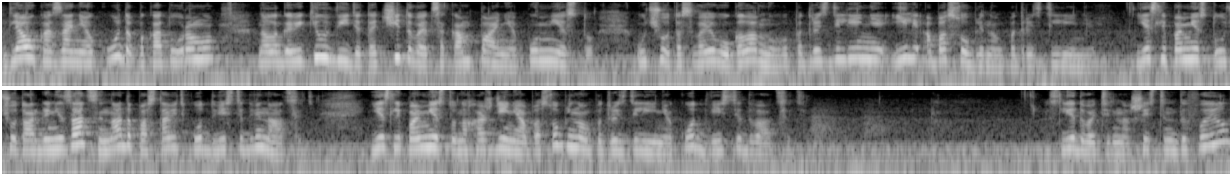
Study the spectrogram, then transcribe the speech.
Для указания кода, по которому налоговики увидят, отчитывается компания по месту учета своего головного подразделения или обособленного подразделения. Если по месту учета организации, надо поставить код 212. Если по месту нахождения обособленного подразделения, код 220. Следовательно, 6 НДФЛ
